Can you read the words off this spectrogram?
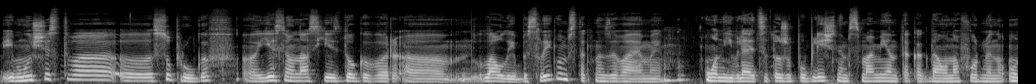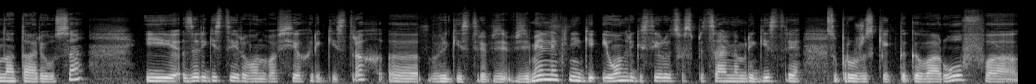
Имущество э, супругов. Э, если у нас есть договор э, Лаулибы Слигумс, так называемый, угу. он является тоже публичным с момента, когда он оформлен у нотариуса и зарегистрирован во всех регистрах, э, в регистре в земельной книге, и он регистрируется в специальном регистре супружеских договоров, э,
